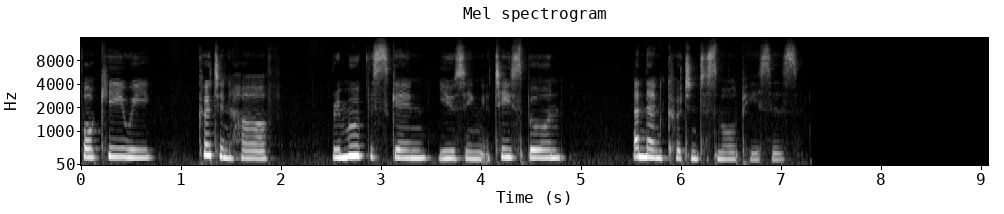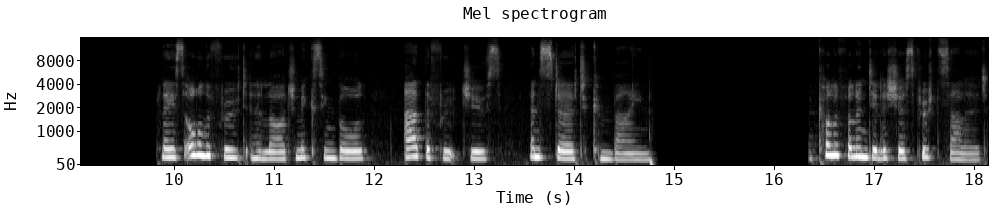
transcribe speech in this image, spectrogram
For kiwi, cut in half, remove the skin using a teaspoon and then cut into small pieces. Place all the fruit in a large mixing bowl, add the fruit juice and stir to combine. A colourful and delicious fruit salad.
